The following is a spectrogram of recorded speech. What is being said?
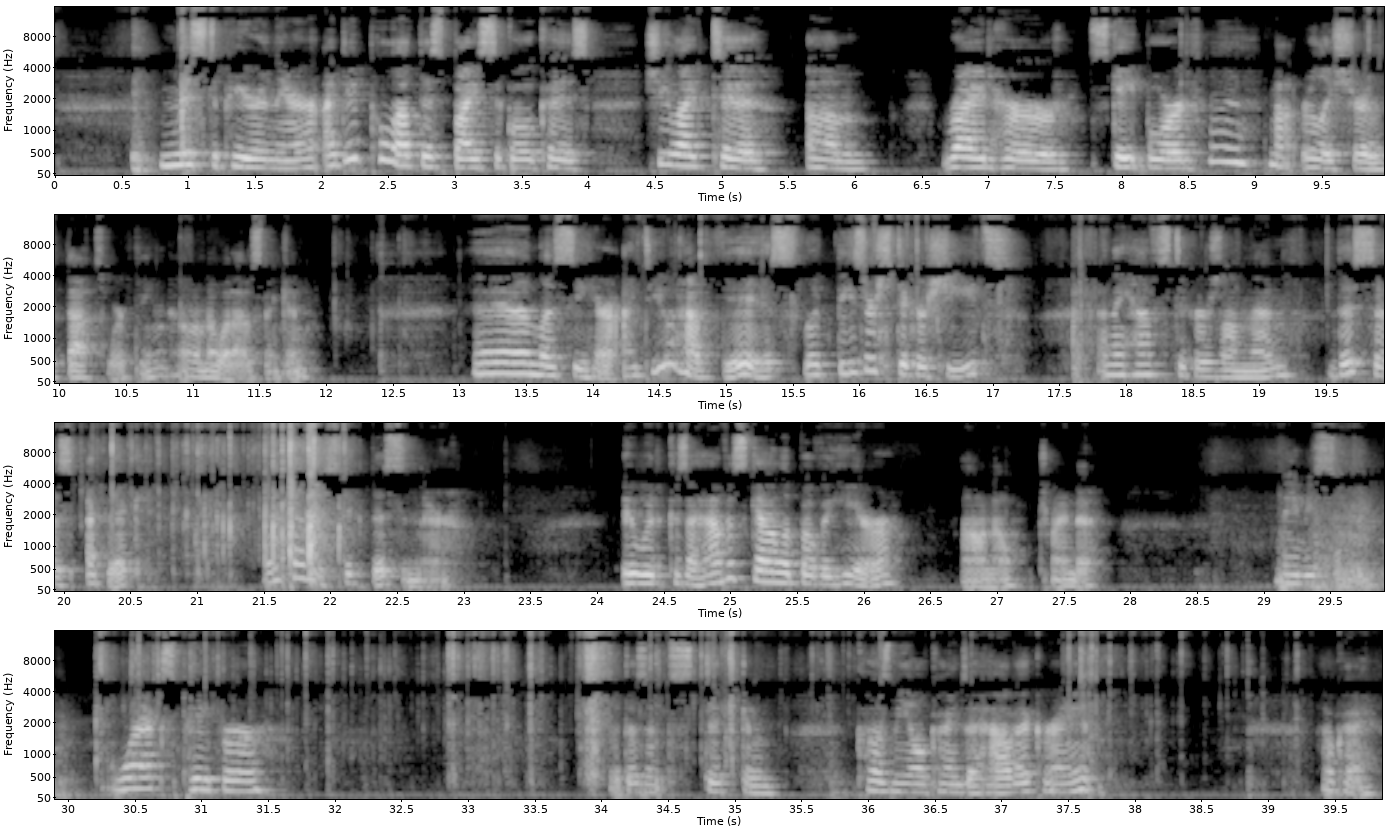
mist appear in there. I did pull out this bicycle because she liked to um, ride her skateboard. Eh, not really sure that that's working. I don't know what I was thinking. And let's see here. I do have this. Look, these are sticker sheets and they have stickers on them. This says Epic. What if I were to stick this in there? It would, because I have a scallop over here. I don't know, trying to, maybe some wax paper that doesn't stick and cause me all kinds of havoc, right? Okay,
